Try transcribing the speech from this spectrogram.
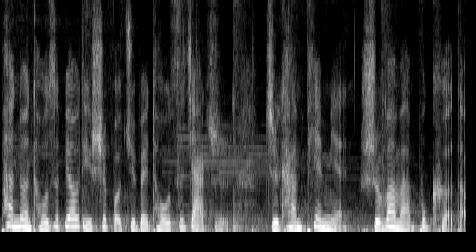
判断投资标的是否具备投资价值，只看片面是万万不可的。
